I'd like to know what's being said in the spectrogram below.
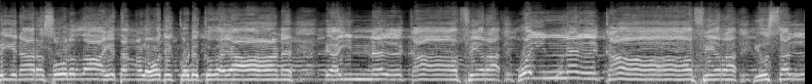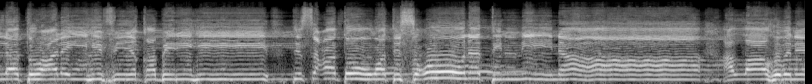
നബിയിന റസൂലുള്ളാഹി തങ്ങൾ ഓതി കൊടുക്കുകയാണ് ഇന്നൽ കാഫിറ വഇന്നൽ കാഫിറ യുസല്ലതു അലൈഹി ഫീ ഖബരിഹി തിസ്അതു വതിസ്ഊന തിന്നീന. അള്ളാഹുവിനെ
